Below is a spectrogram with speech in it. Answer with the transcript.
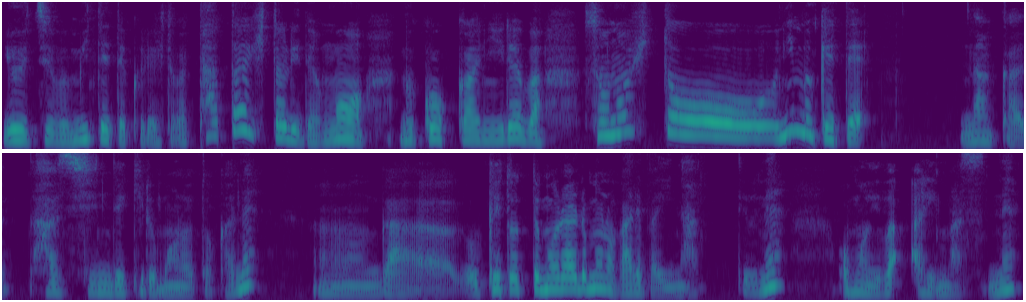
YouTube 見ててくれる人がたった一人でも向こう側にいればその人に向けてなんか発信できるものとかね、うん、が受け取ってもらえるものがあればいいなっていうね思いはありますね。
